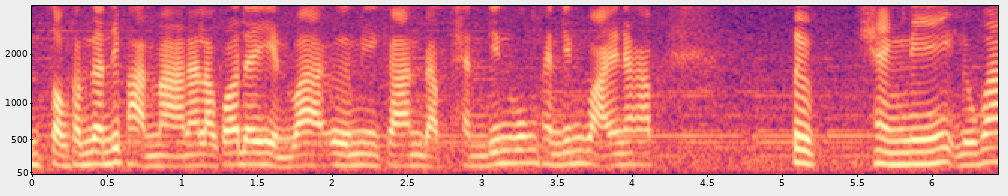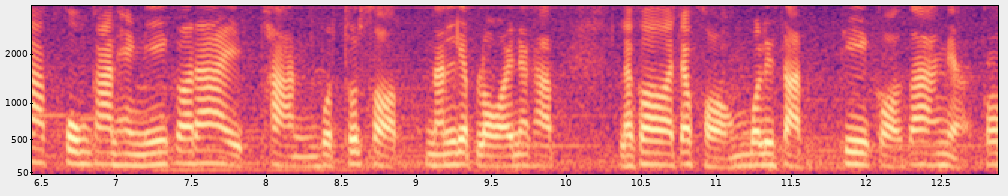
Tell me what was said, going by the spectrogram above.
2อสเดือนที่ผ่านมานะเราก็ได้เห็นว่าเออมีการแบบแผ่นดินวงแผ่นดินไหวนะครับ ตึกแห่งนี้หรือว่าโครงการแห่งนี้ก็ได้ผ่านบททดสอบนั้นเรียบร้อยนะครับ แล้วก็เจ้าของบริษัทที่ก่อสร้างเนี่ยก็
